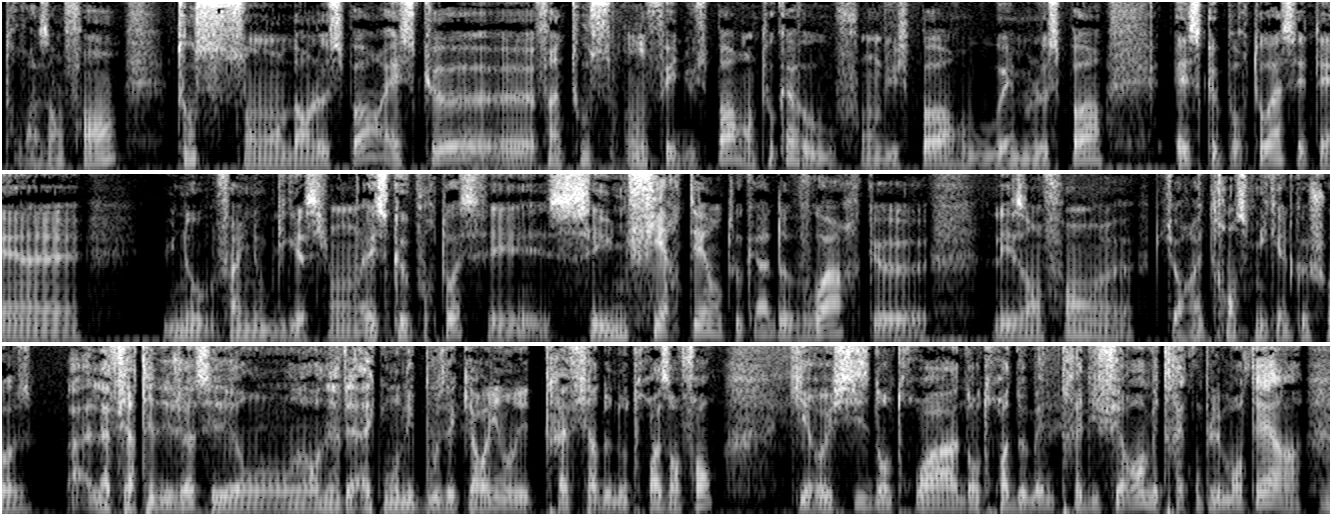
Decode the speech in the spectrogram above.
trois enfants, tous sont dans le sport. Est-ce que, enfin tous ont fait du sport en tout cas, ou font du sport ou aiment le sport? Est-ce que pour toi c'était une, enfin une obligation. Est-ce que pour toi c'est c'est une fierté en tout cas de voir que les enfants, euh, tu aurais transmis quelque chose? Ah, La fierté déjà, c'est on, avait avec mon épouse et Caroline, on est très fiers de nos trois enfants qui réussissent dans trois dans trois domaines très différents mais très complémentaires. Mmh.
